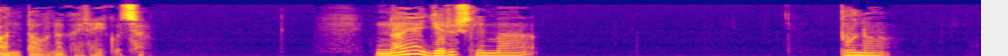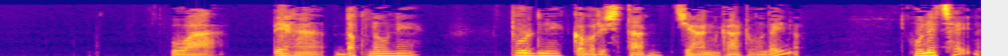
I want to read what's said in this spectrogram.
अन्त हुन गइरहेको छ। नयाँ यरुसलेममा पुनः वा त्यहाँ दफनाउने पुर्ने कब्रस्थान घाट हुँदैन? हुने छैन।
